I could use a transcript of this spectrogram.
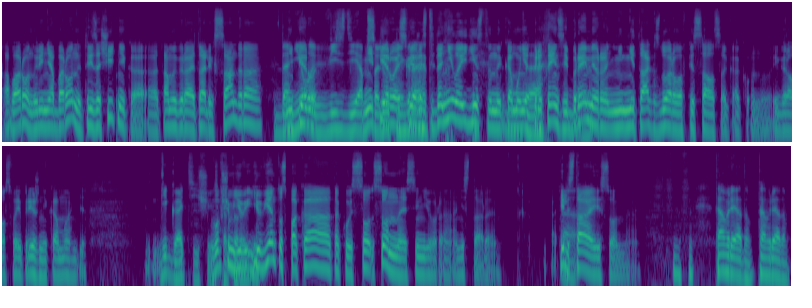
оборону, или не обороны, три защитника, а там играет Александра. Данила не перв... везде абсолютно Не первая играет. свежесть. Данила единственный, кому нет претензий. Бремер не, не так здорово вписался, как он играл в своей прежней команде. И Гатти еще. В общем, который... Ювентус пока такой сонная сеньора, а не старая. Или а... старая и сонная. Там рядом, там рядом.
